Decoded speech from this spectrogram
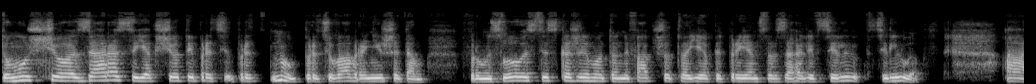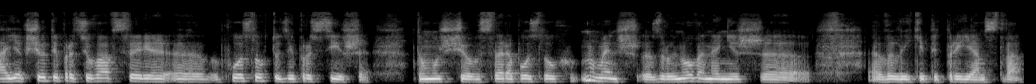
Тому що зараз, якщо ти ну, працював раніше там промисловості, скажімо, то не факт, що твоє підприємство взагалі вцілі- вціліло. А якщо ти працював в сфері е, послуг, тоді простіше, тому що сфера послуг ну, менш зруйнована, ніж е, великі підприємства.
